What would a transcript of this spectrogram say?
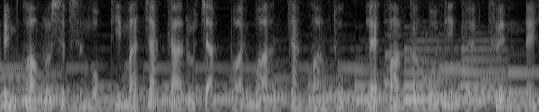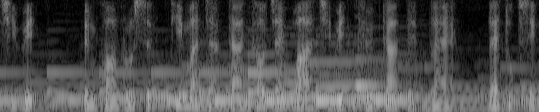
เป็นความรู้สึกสงบที่มาจากการรู้จักปล่อยวางจากความทุกข์และความกังวลที่เกิดขึ้นในชีวิต เป็นความรู้สึกที่มาจากการเข้าใจว่าชีวิตคือการเปลี่ยนแปลง และทุกสิ่ง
